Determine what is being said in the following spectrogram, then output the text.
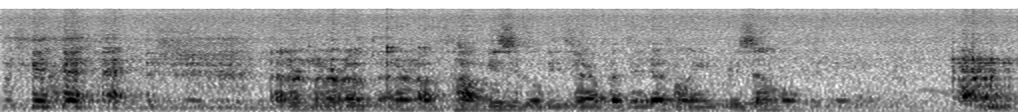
I don't, I don't know, I don't know how musical these are, but they definitely resemble video games.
